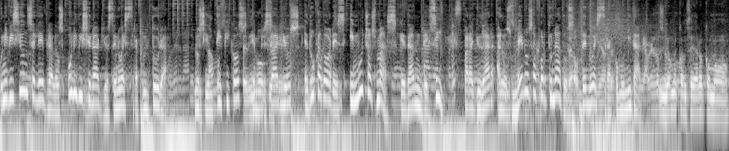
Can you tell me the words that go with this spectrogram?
Univisión celebra a los univisionarios de nuestra cultura, los científicos, empresarios, educadores y muchos más que dan de sí para ayudar a los menos afortunados de nuestra comunidad. Yo me considero como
